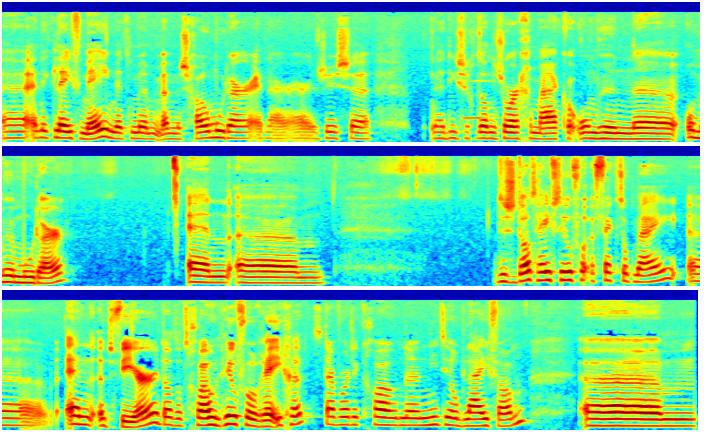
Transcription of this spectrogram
En ik leef mee met, met mijn schoonmoeder en haar, haar zussen. die zich dan zorgen maken om hun, om hun moeder. En ehm, dus dat heeft heel veel effect op mij. en het weer, dat het gewoon heel veel regent. Daar word ik gewoon niet heel blij van. Ehm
